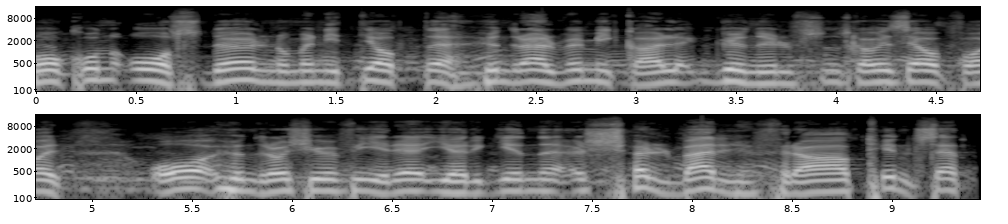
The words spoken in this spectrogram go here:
Håkon Åsdøl nummer 98. 111 Mikael Gunnulfsen skal vi se opp for. Og 124 Jørgen Skjølberg fra Tynset.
